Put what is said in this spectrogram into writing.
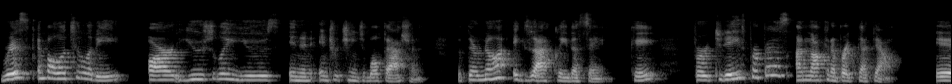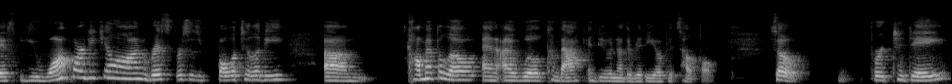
risk and volatility are usually used in an interchangeable fashion, but they're not exactly the same. Okay. For today's purpose, I'm not going to break that down. If you want more detail on risk versus volatility, um, comment below and I will come back and do another video if it's helpful. So for today,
